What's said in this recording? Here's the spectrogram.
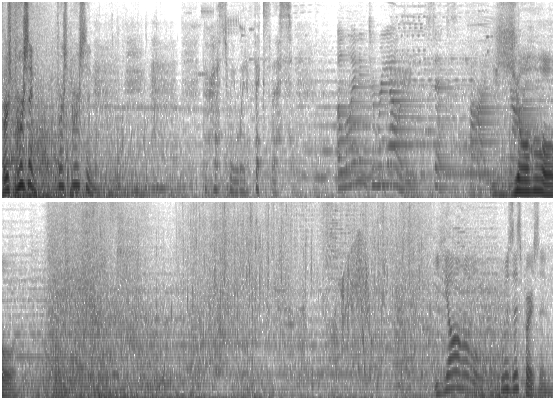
First person! First person! There has to be a way to fix this. Aligning to reality. Six, five, nine. Yo! Yo! Who's this person?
